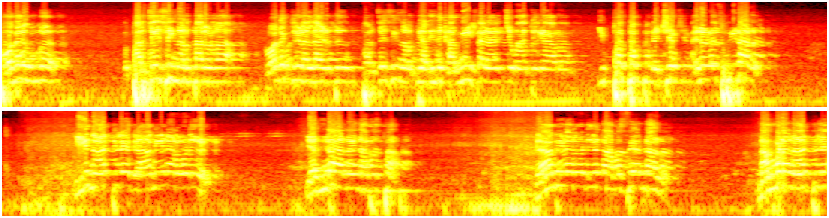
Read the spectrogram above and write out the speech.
പോകുന്നതിന് മുമ്പ് പർച്ചേസിംഗ് നടത്താനുള്ള പ്രോജക്റ്റുകളെല്ലാം എടുത്ത് പർച്ചേസിംഗ് നടത്തി അതിന് കമ്മീഷൻ അനുസരിച്ച് മാറ്റുകയാണ് ഇപ്പത്തെ ലക്ഷ്യം. അതിനുള്ള സ്പീഡാണ് ഈ നാട്ടിലെ ഗ്രാമീണ റോഡുകൾ എന്താണ് അതിന്റെ അവസ്ഥ? ഗ്രാമീണ റോഡുകളുടെ അവസ്ഥ എന്താണ്? നമ്മുടെ നാട്ടിലെ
